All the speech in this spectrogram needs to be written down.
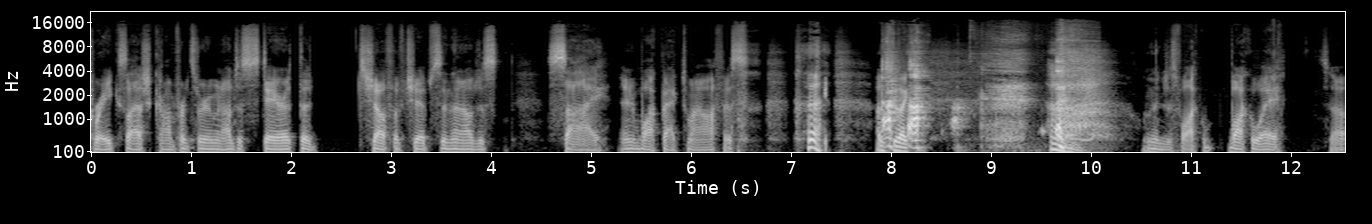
break slash conference room and I'll just stare at the shelf of chips and then I'll just sigh and walk back to my office. I'll just be like and then just walk walk away. So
